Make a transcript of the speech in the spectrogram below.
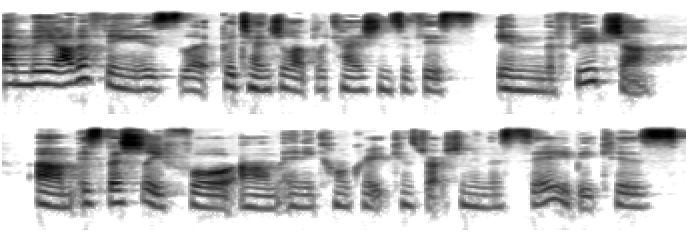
And the other thing is like potential applications of this in the future, um, especially for um, any concrete construction in the sea, because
